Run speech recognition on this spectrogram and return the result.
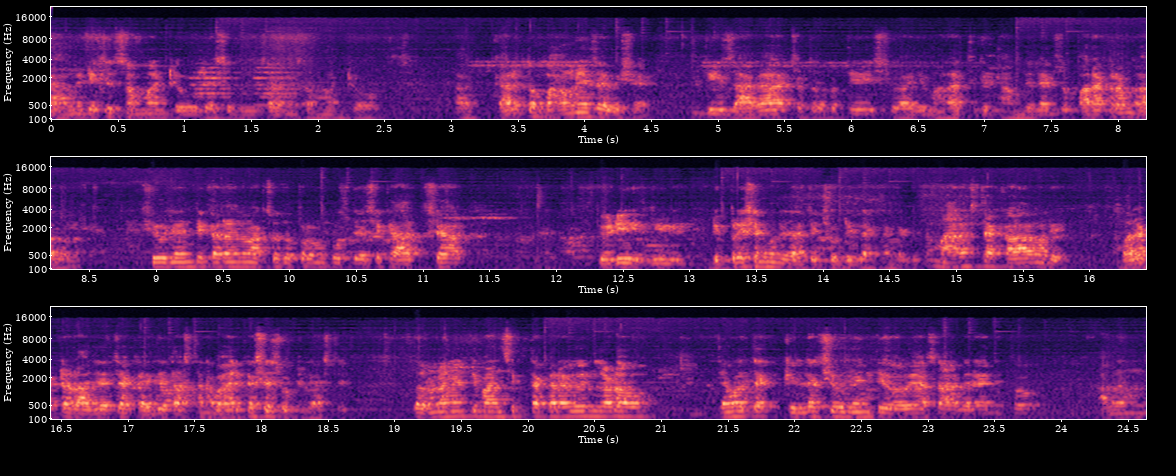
आम्ही देखील सन्मान ठेवू देशभूमीचा आम्ही सन्मान ठेवू. कारण तो भावनेचा विषय ती जागा छत्रपती शिवाजी महाराज तिथे थांबलेले आणि जो पराक्रम घालवला शिवजयंती करण्यामागचा जो प्रमुख उद्देश आहे की आजच्या पिढी जी डिप्रेशनमध्ये जाते छोटी घटना घडली तर महाराज त्या काळामध्ये बलाट्ट राजाच्या कैदेत असताना बाहेर कसे सुटले असतील तरुणांनी ती मानसिकता करावी आणि लढावं. त्यामुळे त्या किल्ल्यात शिवजयंती व्हावी असा आग्रह आणि तो आनंद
